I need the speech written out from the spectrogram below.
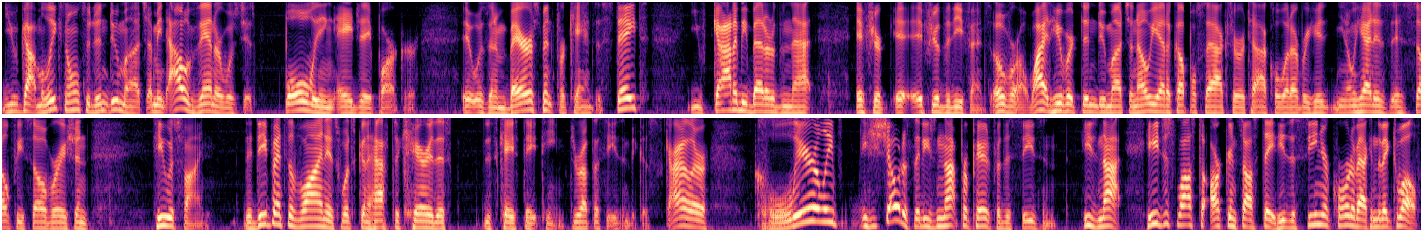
you've got Malik Knowles who didn't do much. I mean, Alexander was just bullying A.J. Parker. It was an embarrassment for Kansas State. You've got to be better than that if you're if you're the defense overall. Wyatt Hubert didn't do much. I know he had a couple sacks or a tackle, whatever. He you know he had his, his selfie celebration. He was fine. The defensive line is what's going to have to carry this this K State team throughout the season because Skylar clearly he showed us that he's not prepared for this season. He's not. He just lost to Arkansas State. He's a senior quarterback in the Big 12.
